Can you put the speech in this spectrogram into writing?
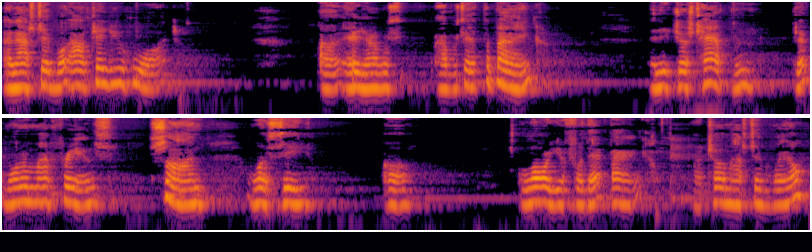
And I said, "Well, I'll tell you what." Uh, and I was I was at the bank, and it just happened that one of my friends' son was the uh, lawyer for that bank. I told him, I said, well,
